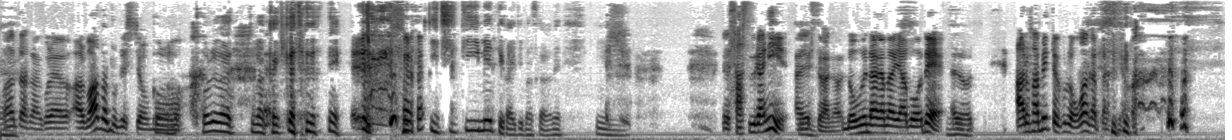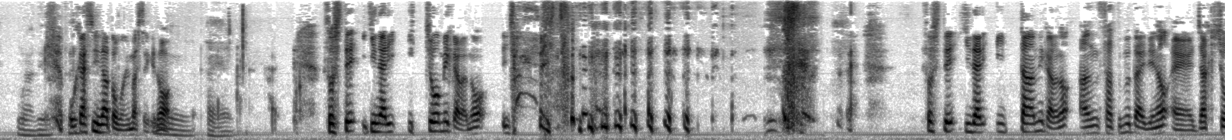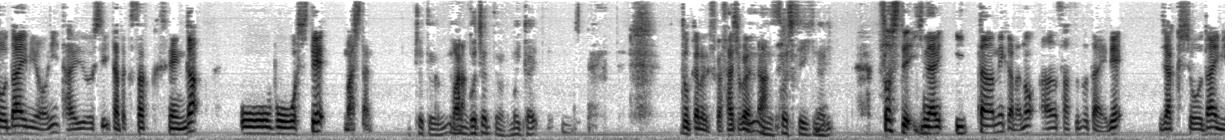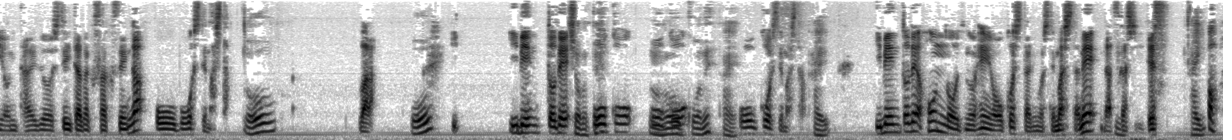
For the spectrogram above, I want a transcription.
ワンタンさん、これ、あわざとでしょ、こものこれは、まあ、書き方がね、1t 目って書いてますからね。うん。う。さすがに、あれですよ、あの、信長の野望で、あうの、アルファベット来るの思わなかったんですよ。まあね。おかしいなと思いましたけど、うんはいはい。そしていきなり一丁目からの、一そしていきなり一旦目からの暗殺部隊での、えー弱小大名に対応していただく作戦が応募してました。ちょっとわら、ごちゃってなって、もう一回。どっからですか？最初からですか、うん、そしていきなり。そしていきなり一旦目からの暗殺部隊で弱小大名に対応していただく作戦が応募してました。おわら。おイベントで横行、うん、横行、こうね。はい。横行してました。はい。イベントで本能寺の変を起こしたりもしてましたね。懐かしいです。はいあ。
